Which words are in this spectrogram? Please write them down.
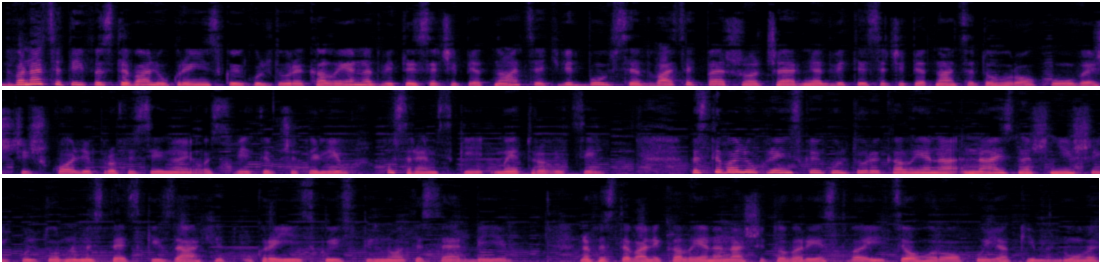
Дванадцятий фестиваль української культури Калина 2015 відбувся 21 червня 2015 року у Вищій школі професійної освіти вчителів у Сремській Митровиці. Фестиваль української культури Калина найзначніший культурно-мистецький захід української спільноти Сербії. На фестивалі Калина наші товариства і цього року, як і минулих,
